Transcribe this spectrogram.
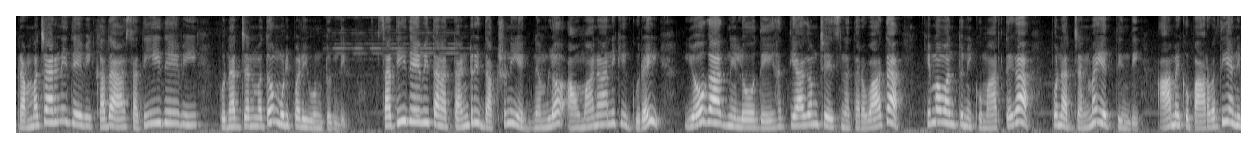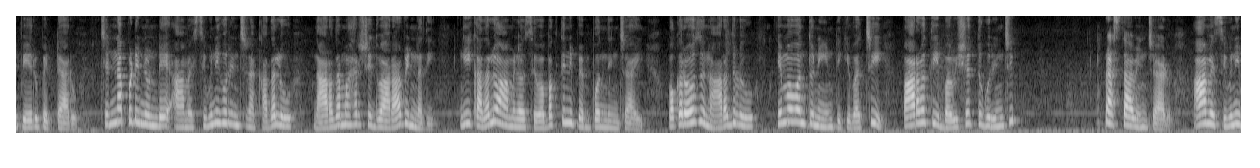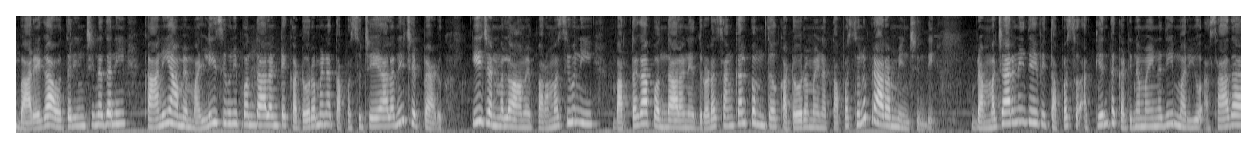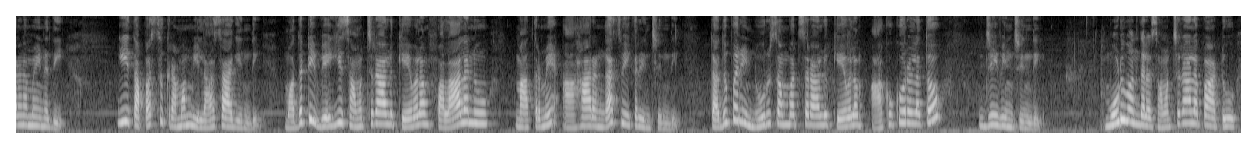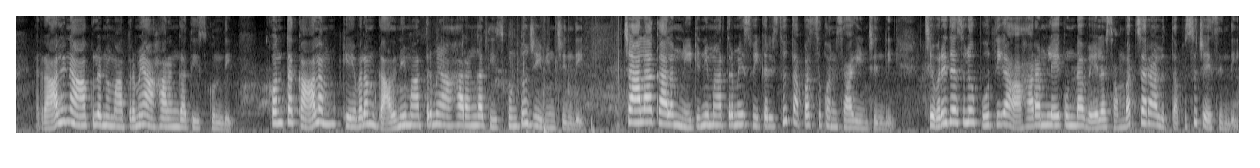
బ్రహ్మచారిణి దేవి కథ సతీదేవి పునర్జన్మతో ముడిపడి ఉంటుంది. సతీదేవి తన తండ్రి దక్షుని యజ్ఞంలో అవమానానికి గురై యోగాగ్నిలో దేహత్యాగం చేసిన తరువాత హిమవంతుని కుమార్తెగా పునర్జన్మ ఎత్తింది. ఆమెకు పార్వతి అని పేరు పెట్టారు. చిన్నప్పటి నుండే ఆమె శివుని గురించిన కథలు నారద మహర్షి ద్వారా విన్నది. ఈ కథలు ఆమెలో శివభక్తిని పెంపొందించాయి. ఒకరోజు నారదుడు హిమవంతుని ఇంటికి వచ్చి పార్వతి భవిష్యత్తు గురించి ప్రస్తావించాడు. ఆమె శివుని భార్యగా అవతరించినదని కానీ ఆమె మళ్ళీ శివుని పొందాలంటే కఠోరమైన తపస్సు చేయాలని చెప్పాడు. ఈ జన్మలో ఆమె పరమశివుని భర్తగా పొందాలనే దృఢ సంకల్పంతో కఠోరమైన తపస్సును ప్రారంభించింది. బ్రహ్మచారిణీదేవి తపస్సు అత్యంత కఠినమైనది మరియు అసాధారణమైనది. ఈ తపస్సు క్రమం ఇలా సాగింది. మొదటి వెయ్యి సంవత్సరాలు కేవలం ఫలాలను మాత్రమే ఆహారంగా స్వీకరించింది. తదుపరి నూరు సంవత్సరాలు కేవలం ఆకుకూరలతో జీవించింది. మూడు వందల సంవత్సరాల పాటు రాలిన ఆకులను మాత్రమే ఆహారంగా తీసుకుంది. కొంతకాలం కేవలం గాలిని మాత్రమే ఆహారంగా తీసుకుంటూ జీవించింది. చాలా కాలం నీటిని మాత్రమే స్వీకరిస్తూ తపస్సు కొనసాగించింది. చివరి దశలో పూర్తిగా ఆహారం లేకుండా వేల సంవత్సరాలు తపస్సు చేసింది.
